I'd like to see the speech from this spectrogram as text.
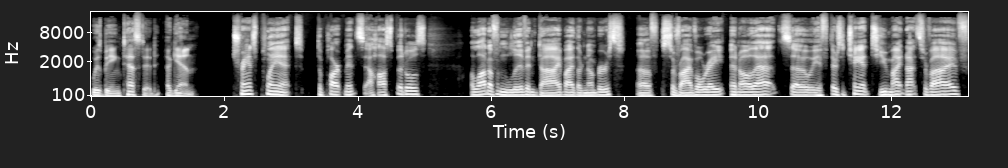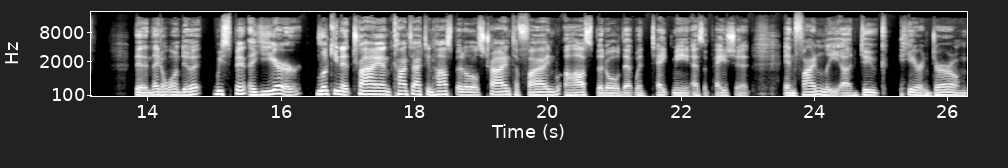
was being tested again. Transplant departments at hospitals, a lot of them live and die by their numbers of survival rate and all that. So if there's a chance you might not survive, then they don't want to do it we spent a year looking at trying contacting hospitals trying to find a hospital that would take me as a patient. And finally uh, duke here in durham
